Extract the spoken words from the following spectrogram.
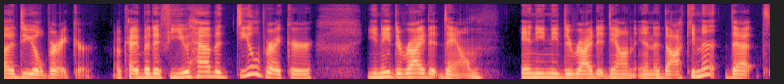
a deal breaker. Okay. But if you have a deal breaker, you need to write it down and you need to write it down in a document that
